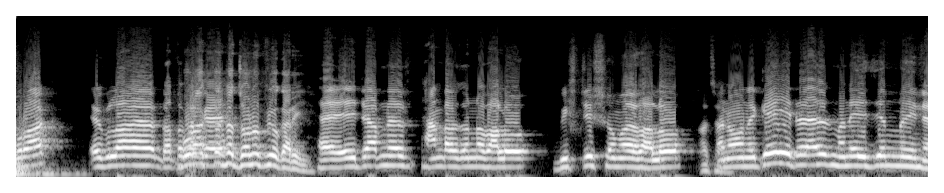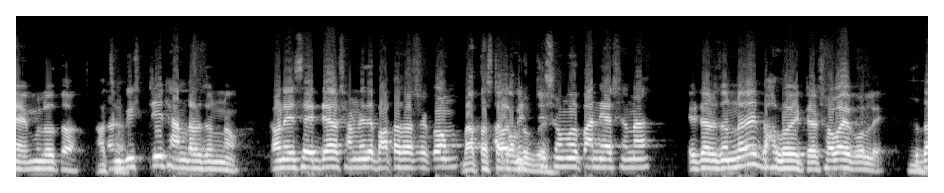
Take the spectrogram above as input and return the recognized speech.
বুরাক এগুলা বোরাক গতকালকে তো একটা জনপ্রিয় গাড়ি। হ্যাঁ এইটা আপনার ঠান্ডার জন্য ভালো বৃষ্টির সময় ভালো। আচ্ছা। মানে অনেকেই এটা মানে এই জন্যই নেয় মূলত। আচ্ছা। কারণ বৃষ্টি ঠান্ডার জন্য। কারণ এই সাইডটা সামনে দিয়ে বাতাস আসে কম বাতাসটা কম বৃষ্টির সময় পানি আসে না। এটার জন্যই ভালো এটা সবাই বলে। শুধু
